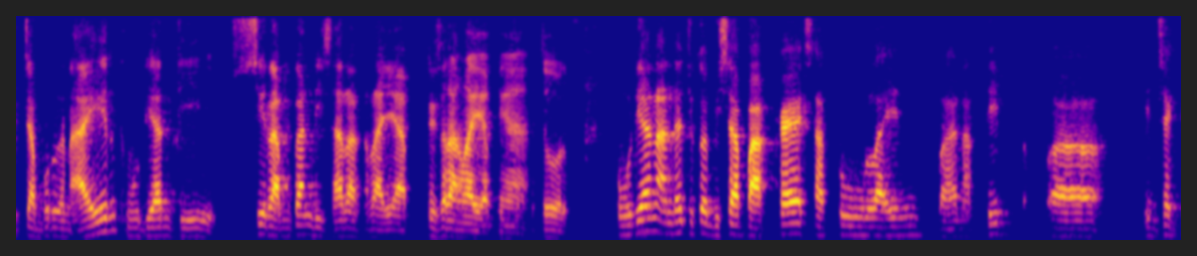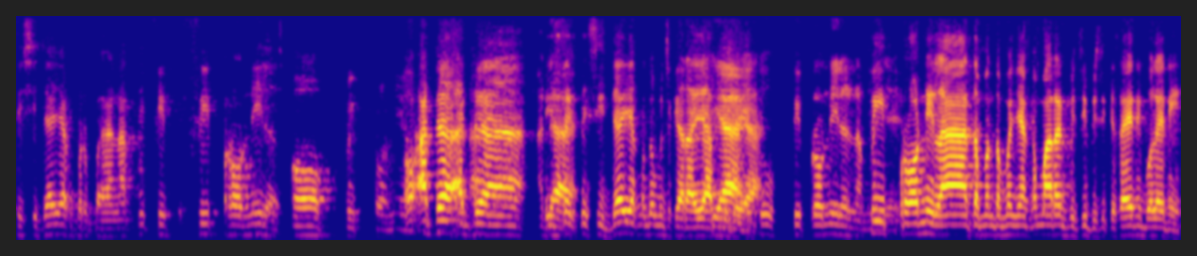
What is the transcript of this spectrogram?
dicampur dengan air kemudian disiramkan di sarang rayap. diserang rayapnya. Betul. Kemudian Anda juga bisa pakai satu lain bahan aktif eh, insektisida yang berbahan aktif fip- fipronil. Oh, fipronil. Oh ada ada Ada. insektisida yang untuk mencegah rayap ya, gitu ya. itu fipronil namanya. Fipronil lah teman-teman yang kemarin bisi-bisi ke saya ini boleh nih.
